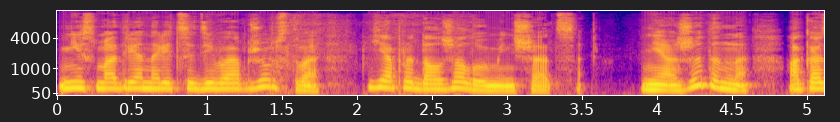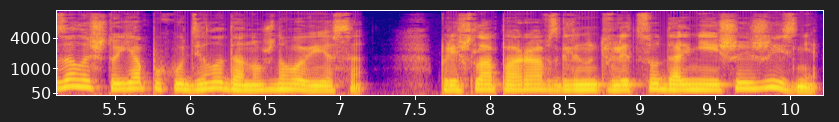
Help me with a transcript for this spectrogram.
Несмотря на рецидивы обжорства, я продолжала уменьшаться. Неожиданно оказалось, что я похудела до нужного веса. Пришла пора взглянуть в лицо дальнейшей жизни.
